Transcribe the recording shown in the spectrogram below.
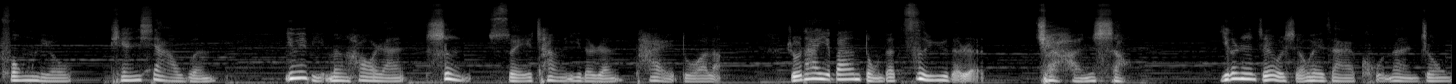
风流天下闻。因为比孟浩然顺遂畅意的人太多了，如他一般懂得自愈的人。却很少。一个人只有学会在苦难中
